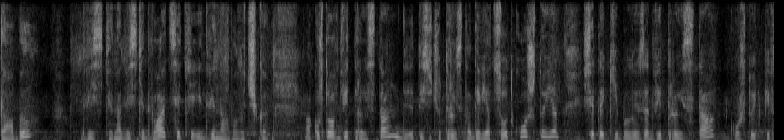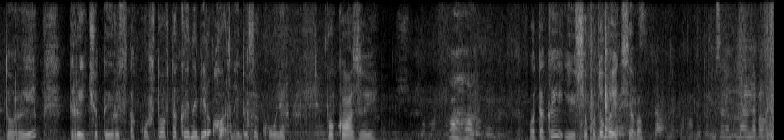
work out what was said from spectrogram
дабл 200 на 220 і дві наволочки. А коштував 2300, 1300 900 коштує. Ще такі були за 2300, коштують півтори, 3400 коштував такий набір. Гарний дуже колір. Показую. Ага. Отакий і що подобається вам? Так, невеликий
